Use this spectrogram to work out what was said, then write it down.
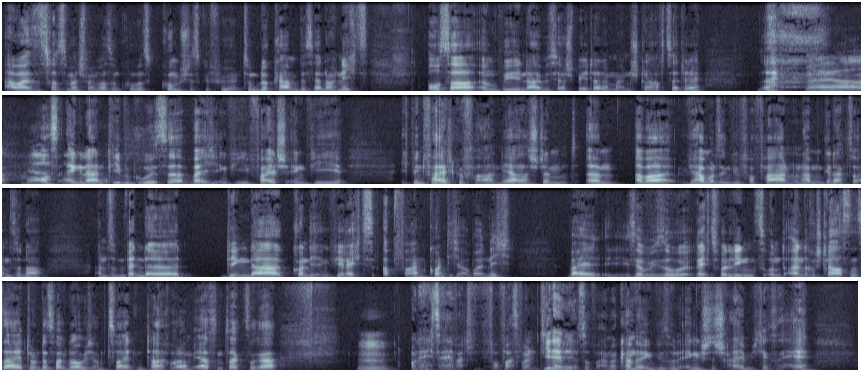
Aber es ist trotzdem manchmal immer so ein komisches, komisches Gefühl. Zum Glück kam bisher noch nichts, außer irgendwie ein halbes Jahr später dann mal ein Strafzettel. Naja, ja, aus England, liebe Grüße, weil ich irgendwie falsch irgendwie. Ich bin falsch gefahren, ja, das stimmt. Ähm, aber wir haben uns irgendwie verfahren und haben gedacht, so an so einer, an so einem Wendeding da konnte ich irgendwie rechts abfahren, konnte ich aber nicht, weil ist ja sowieso rechts vor links und andere Straßenseite und das war, glaube ich, am zweiten Tag oder am ersten Tag sogar. Mhm. Und dann ich so, hey, was, was wollen die denn jetzt auf einmal? Kam da irgendwie so ein englisches Schreiben. Ich denke so, hä?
